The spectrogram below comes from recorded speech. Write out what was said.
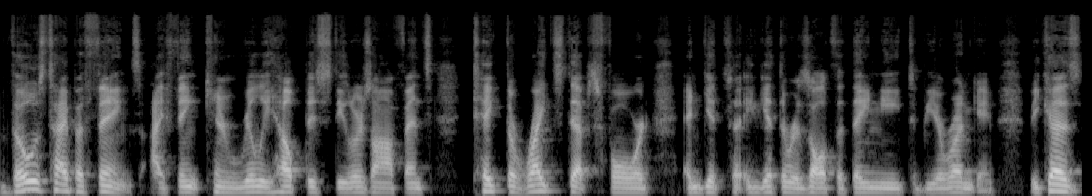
those type of things i think can really help this steelers offense take the right steps forward and get to and get the results that they need to be a run game because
